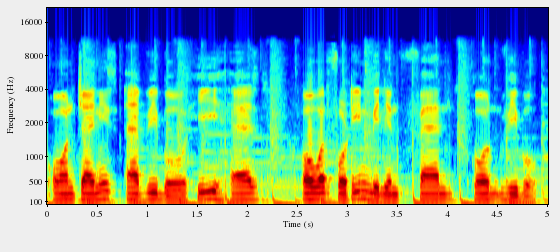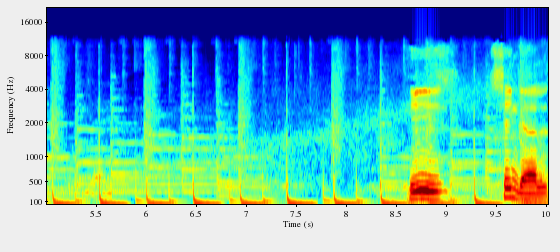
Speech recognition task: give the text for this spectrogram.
on Chinese app Weibo. He has over 14 million fans on Weibo. He is single.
